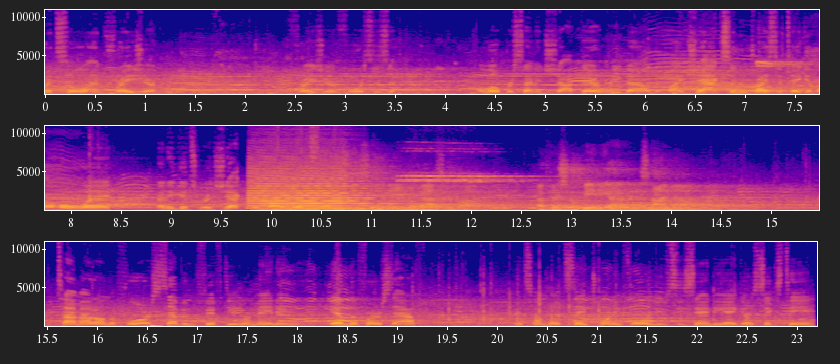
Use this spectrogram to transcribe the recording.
Witzel and Frazier. Frazier forces a low percentage shot there. Rebound by Jackson, who tries to take it the whole way, and he gets rejected by Witzel. San Diego basketball. Official media timeout. Timeout on the floor, 7.50 remaining in the first half. It's Humboldt State 24, UC San Diego 16.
